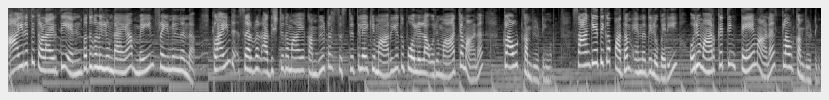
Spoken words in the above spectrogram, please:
ആയിരത്തി തൊള്ളായിരത്തി എൺപതുകളിലുണ്ടായ മെയിൻ ഫ്രെയിമിൽ നിന്ന് ക്ലയന്റ് സെർവർ അധിഷ്ഠിതമായ കമ്പ്യൂട്ടർ സിസ്റ്റത്തിലേക്ക് മാറിയതുപോലുള്ള ഒരു മാറ്റമാണ് ക്ലൗഡ് കമ്പ്യൂട്ടിംഗും. സാങ്കേതിക പദം എന്നതിലുപരി ഒരു മാർക്കറ്റിംഗ് ടേമാണ് ക്ലൗഡ് കമ്പ്യൂട്ടിംഗ്.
